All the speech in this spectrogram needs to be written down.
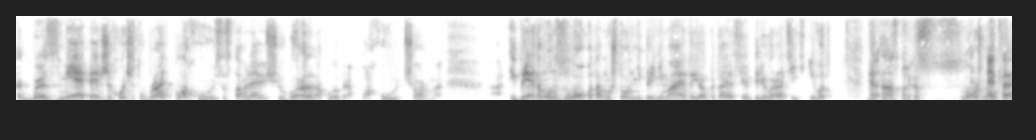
как бы змей, опять же, хочет убрать плохую составляющую города, такую прям плохую, черную, и при этом он зло, потому что он не принимает ее, а пытается ее переворотить. И вот Ну, это настолько сложно это- вот на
